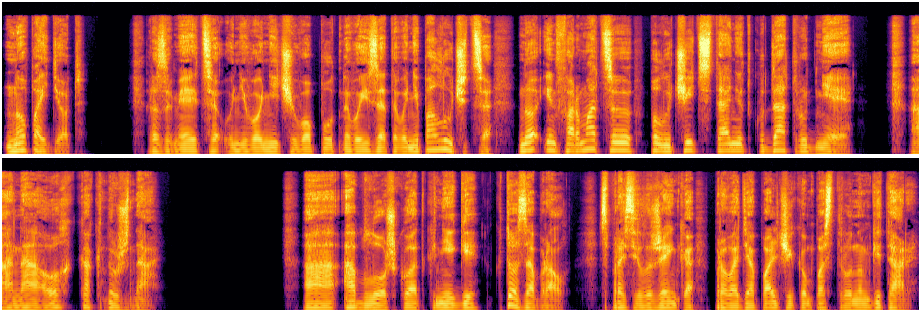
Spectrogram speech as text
но пойдет. Разумеется, у него ничего путного из этого не получится, но информацию получить станет куда труднее. А она, ох, как нужна. «А обложку от книги кто забрал?» — спросила Женька, проводя пальчиком по струнам гитары.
